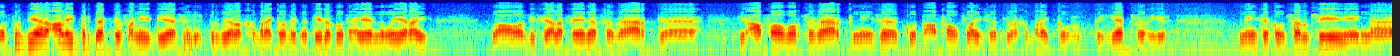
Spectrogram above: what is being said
ons probeer al die produkte van die bees probeer ons gebruik ons het natuurlik ons eie looiery waar ons die velle verder verwerk, uh, die afval word verwerk, mense koop afvalvleis wat hulle gebruik om te eet vir die mense konsumpsie en uh,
